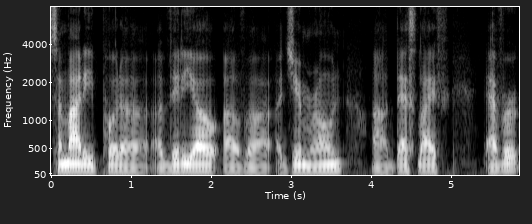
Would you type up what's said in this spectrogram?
somebody put a, a video of uh, a Jim Rohn uh, best life ever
